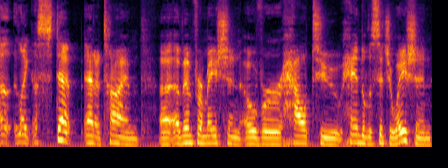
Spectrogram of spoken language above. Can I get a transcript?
Uh, like a step at a time uh, of information over how to handle the situation,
